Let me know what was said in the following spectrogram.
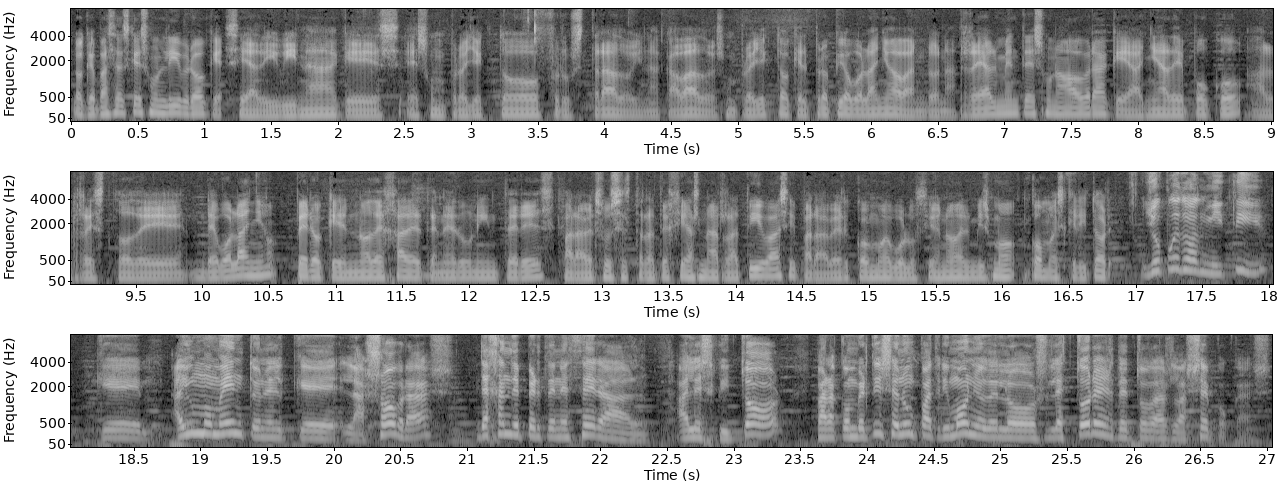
Lo que pasa es que es un libro que se adivina que es, es un proyecto frustrado, inacabado, es un proyecto que el propio Bolaño abandona. Realmente es una obra que añade poco al resto de, de Bolaño, pero que no deja de tener un interés para ver sus estrategias narrativas y para ver cómo evolucionó él mismo como escritor. Yo puedo admitir que hay un momento en el que las obras dejan de pertenecer al, al escritor para convertirse en un patrimonio de los lectores de todas las épocas.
